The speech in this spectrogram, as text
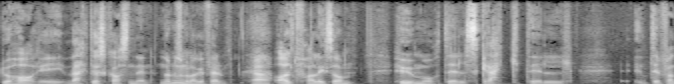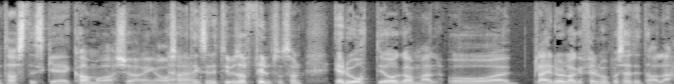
du har i verktøyskassen din når du skal lage film. Mm. Ja. Alt fra liksom humor til skrekk til til fantastiske kamerakjøringer og sånne Ja. ting. Så det er typisk sånn film som sånn Er du 80 år gammel og pleide å lage filmer på 70-tallet,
